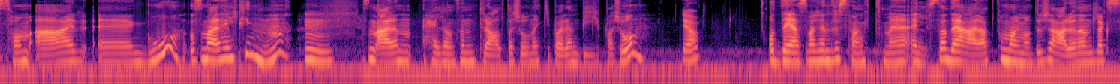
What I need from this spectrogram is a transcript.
som er uh, god, og som er heltinnen. Som er en helt sånn sentral person, ikke bare en biperson. Ja. Og det som er så interessant med Elsa, det er at på mange måter så er hun en slags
